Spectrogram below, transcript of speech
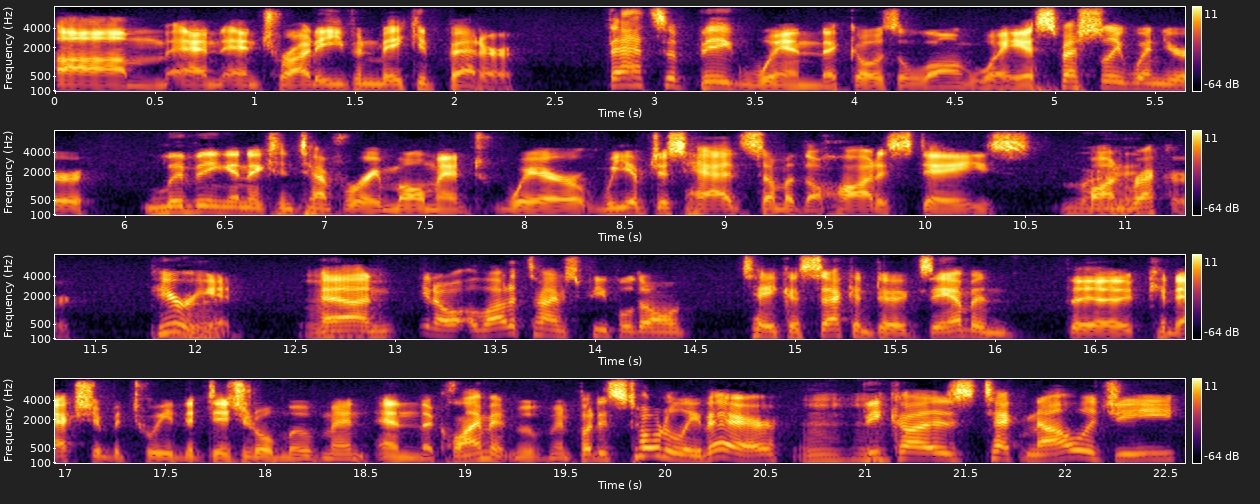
um, and and try to even make it better, that's a big win that goes a long way, especially when you're living in a contemporary moment where we have just had some of the hottest days on record. Period. Mhm. And you know, a lot of times people don't take a second to examine the connection between the digital movement and the climate movement, but it's totally there Mhm. because technology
